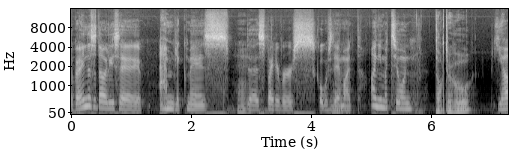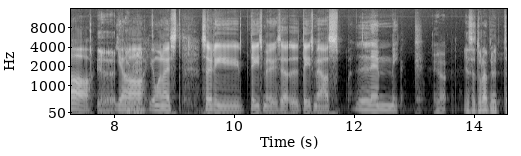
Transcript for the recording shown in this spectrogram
aga enne seda oli see ämblikmees mm., Spider-verse, kogu see teema, et animatsioon Doctor Who, jaa Yeah,, jaa okay., jumala eest, see oli teismelise, teismeeas lemmik. ja, ja see tuleb nüüd,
